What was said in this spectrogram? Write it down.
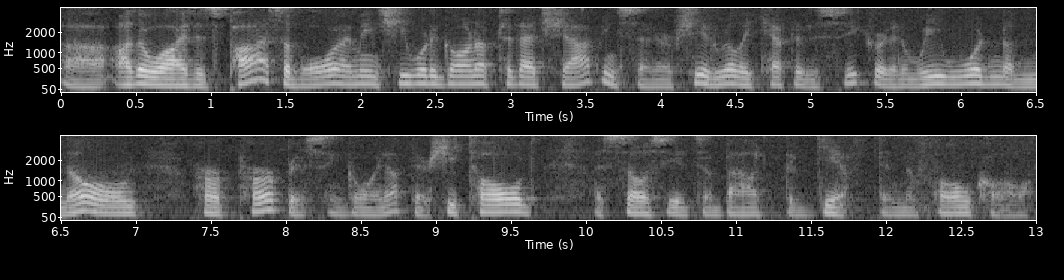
Uh, otherwise, it's possible. I mean, she would have gone up to that shopping center if she had really kept it a secret, and we wouldn't have known her purpose in going up there. She told associates about the gift and the phone call.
